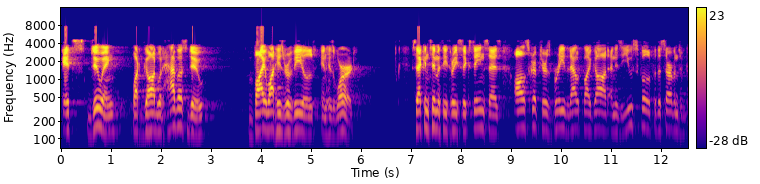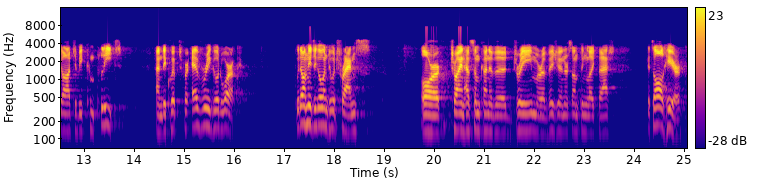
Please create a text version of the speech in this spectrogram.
it's doing what God would have us do by what He's revealed in His Word. 2 Timothy 3:16 says, "All scripture is breathed out by God and is useful for the servant of God to be complete and equipped for every good work." We don't need to go into a trance or try and have some kind of a dream or a vision or something like that. It's all here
